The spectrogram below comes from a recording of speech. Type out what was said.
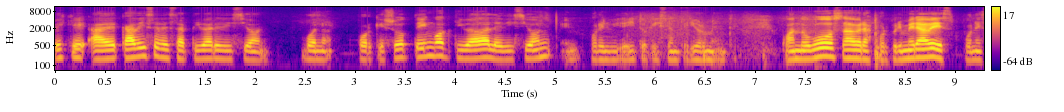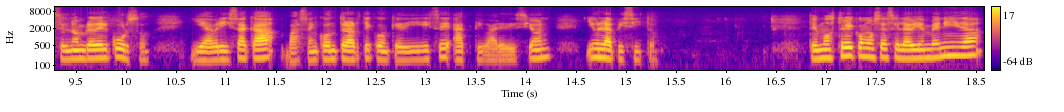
¿Ves que acá dice desactivar edición? Bueno, porque yo tengo activada la edición por el videito que hice anteriormente. Cuando vos abras por primera vez, pones el nombre del curso y abrís acá, vas a encontrarte con que dice activar edición y un lapicito. Te mostré cómo se hace la bienvenida,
